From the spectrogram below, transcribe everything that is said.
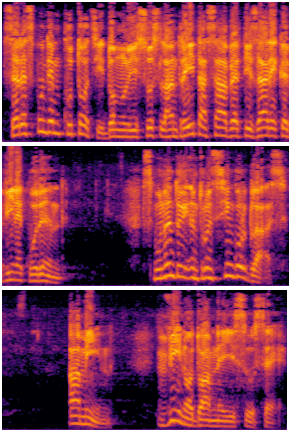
să răspundem cu toții Domnului Isus la întreita sa avertizare că vine curând, spunându-i într-un singur glas, Amin, vino, Doamne Iisuse!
